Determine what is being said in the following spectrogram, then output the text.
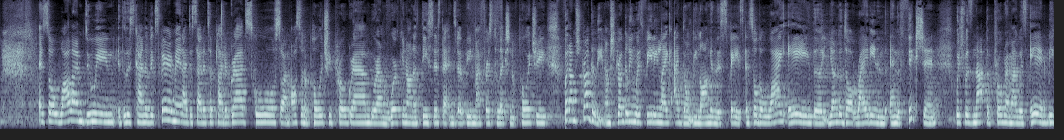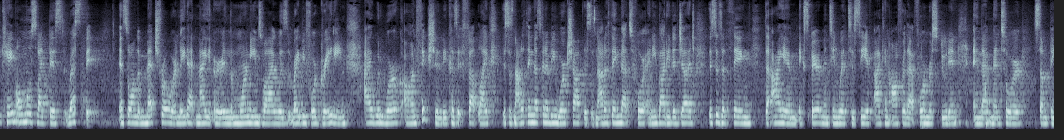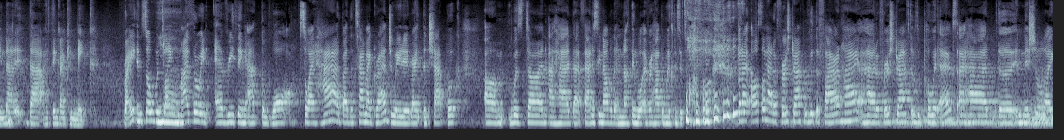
And so while I'm doing this kind of experiment, I decided to apply to grad school. So I'm also in a poetry program where I'm working on a thesis that ended up being my first collection of poetry. But I'm struggling. I'm struggling with feeling like I don't belong in this space. And so the YA, the young adult writing and, and the fiction, which was not the program I was in, became almost like this respite and so on the metro or late at night or in the mornings while I was right before grading, I would work on fiction because it felt like this is not a thing that's going to be workshop. This is not a thing that's for anybody to judge. This is a thing that I am experimenting with to see if I can offer that former student and that mentor something that it, that I think I can make right? And so it was yeah. like my throwing everything at the wall. So I had, by the time I graduated, right, the chapbook um, was done. I had that fantasy novel that nothing will ever happen with because it's awful. but I also had a first draft of With the Fire on High. I had a first draft of The Poet X. I had the initial like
